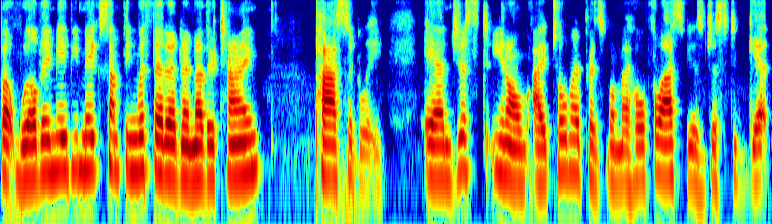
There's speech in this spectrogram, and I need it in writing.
But will they maybe make something with it at another time? Possibly and just you know i told my principal my whole philosophy is just to get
